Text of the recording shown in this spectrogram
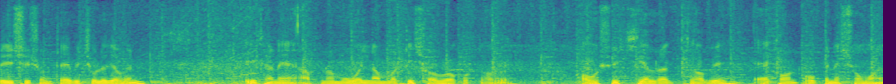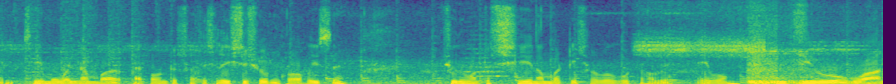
রেজিস্ট্রেশন ট্যাবে চলে যাবেন। এখানে আপনার মোবাইল নাম্বারটি সরবরাহ করতে হবে। অবশ্যই খেয়াল রাখতে হবে অ্যাকাউন্ট ওপেনের সময় যে মোবাইল নাম্বার অ্যাকাউন্টের সাথে রেজিস্ট্রেশন করা হয়েছে, শুধুমাত্র সে নাম্বারটি সরবরাহ করতে হবে এবং জিরো ওয়ান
